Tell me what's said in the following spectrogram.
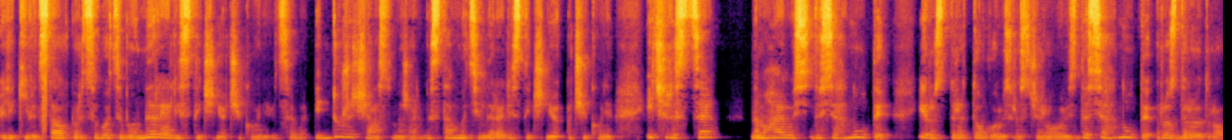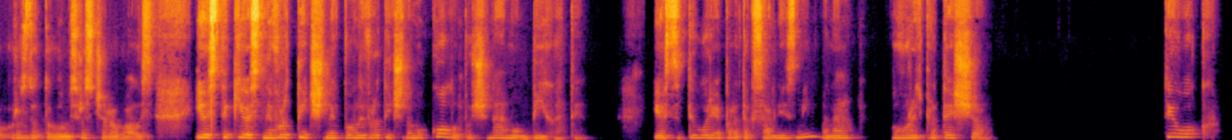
які він ставив перед собою, це були нереалістичні очікування від себе. І дуже часто, на жаль, ми ставимо ці нереалістичні очікування. І через це намагаємось досягнути і роздратовуємось, розчаровуємось, досягнути, роздратовуємось, розчаровувались. І ось такі ось невротичні, по невротичному колу починаємо бігати. І ось ця теорія парадоксальних змін, вона говорить про те, що ти ок,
